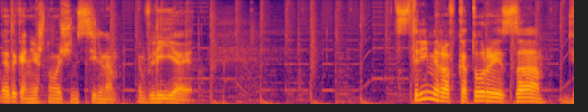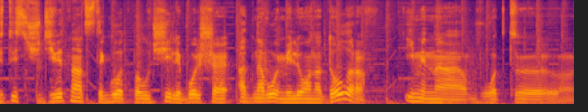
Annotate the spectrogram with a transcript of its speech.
Это, конечно, очень сильно влияет. Стримеров, которые за 2019 год получили больше 1 миллиона долларов, именно вот э,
